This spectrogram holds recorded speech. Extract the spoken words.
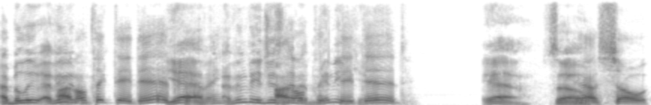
I believe. I, think, I don't think they did. Yeah, Femi. I think they just I had don't a think mini they camp. did. Yeah, so Yeah, so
